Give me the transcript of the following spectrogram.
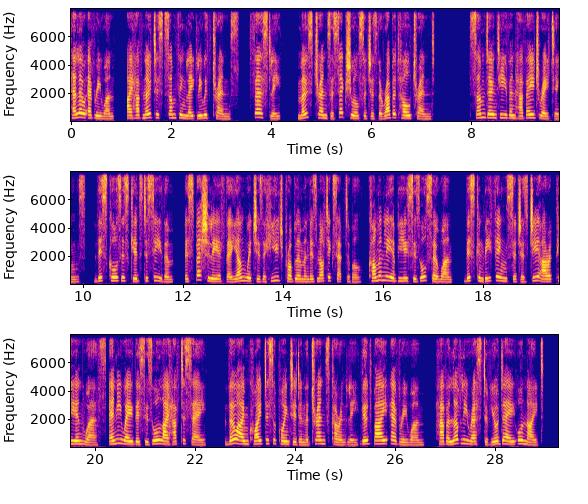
Hello everyone, I have noticed something lately with trends. Firstly, most trends are sexual, such as the rabbit hole trend. Some don't even have age ratings. This causes kids to see them, especially if they're young, which is a huge problem and is not acceptable. Commonly, abuse is also one. This can be things such as GRP and worse. Anyway, this is all I have to say. Though I'm quite disappointed in the trends currently. Goodbye, everyone. Have a lovely rest of your day or night.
